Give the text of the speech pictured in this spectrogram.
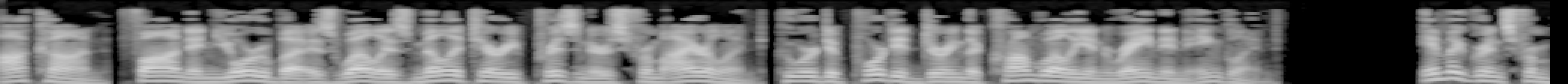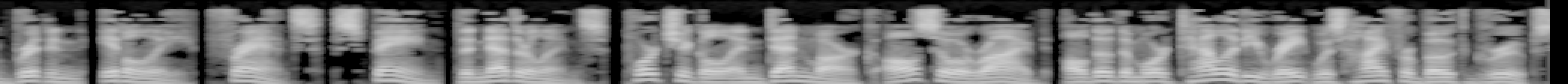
Akan, Fon and Yoruba as well as military prisoners from Ireland, who were deported during the Cromwellian reign in England. Immigrants from Britain, Italy, France, Spain, the Netherlands, Portugal and Denmark also arrived. Although the mortality rate was high for both groups,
